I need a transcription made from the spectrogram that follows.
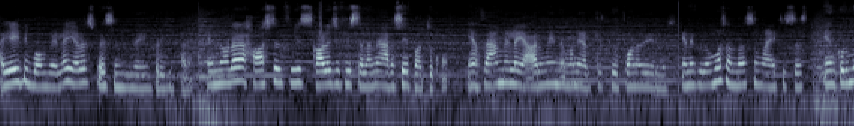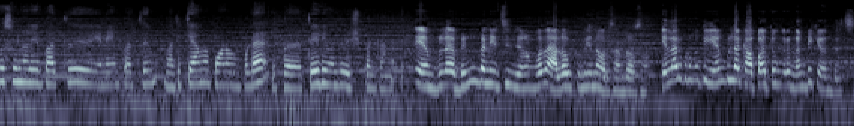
ஐஐடி பாம்பேல ஏரோஸ்பேஸ் இன்ஜினியரிங் படிக்க போகிறேன் என்னோட ஹாஸ்டல் ஃபீஸ் காலேஜ் ஃபீஸ் எல்லாமே அரசே பார்த்துக்கும் என் ஃபேமிலியில் யாருமே இந்த மாதிரி இடத்துக்கு போனதே இல்லை. சார் எனக்கு ரொம்ப சந்தோஷம் ஆயிடுச்சு சார் என் குடும்ப சூழ்நிலையை பார்த்து என்னையும் பார்த்து மதிக்காமல் போனவங்க கூட இப்போ தேடி வந்து விஷ் பண்ணுறாங்க என் பிள்ளை வின் பண்ணிடுச்சுன்னு சொல்லும்போது அளவுக்கு மீறின ஒரு சந்தோஷம். எல்லார் குடும்பத்தையும் என் பிள்ளை காப்பாத்துங்கிற நம்பிக்கை வந்துருச்சு.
